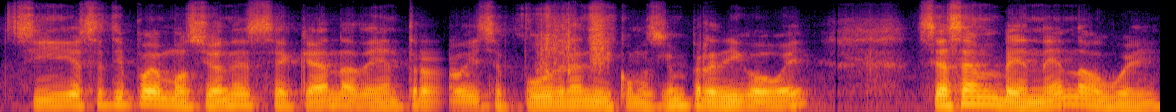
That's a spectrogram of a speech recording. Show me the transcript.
Sí, ese tipo de emociones se quedan adentro y se pudren y como siempre digo, güey, se hacen veneno, güey.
